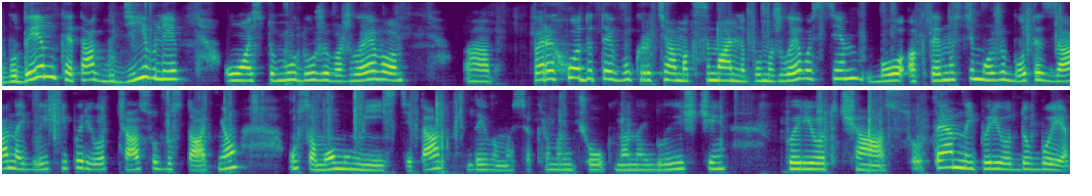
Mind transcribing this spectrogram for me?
будинки, так, будівлі. Ось тому дуже важливо. Переходити в укриття максимально по можливості, бо активності може бути за найближчий період часу достатньо у самому місті. Так, дивимося Кременчук на найближчий період часу. Темний період доби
